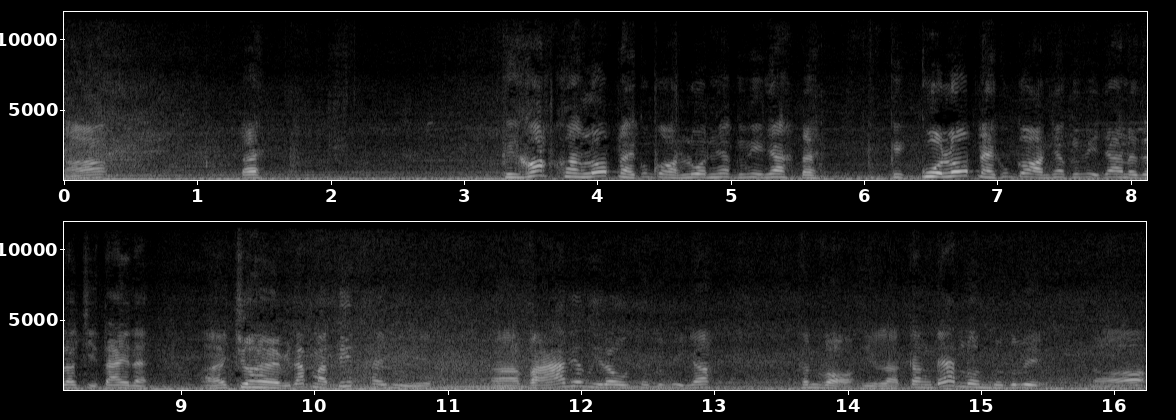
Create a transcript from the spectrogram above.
Đó, đây cái gót khoang lốp này cũng còn luôn nhá quý vị nhá. Đây cái cua lốp này cũng còn nha quý vị nhá nơi tôi đang chỉ tay này. Đấy, chưa hề bị đắp ma tít hay bị à, vá biết gì đâu thưa quý vị nhá. Thân vỏ thì là căng đét luôn thưa quý vị. Đó.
